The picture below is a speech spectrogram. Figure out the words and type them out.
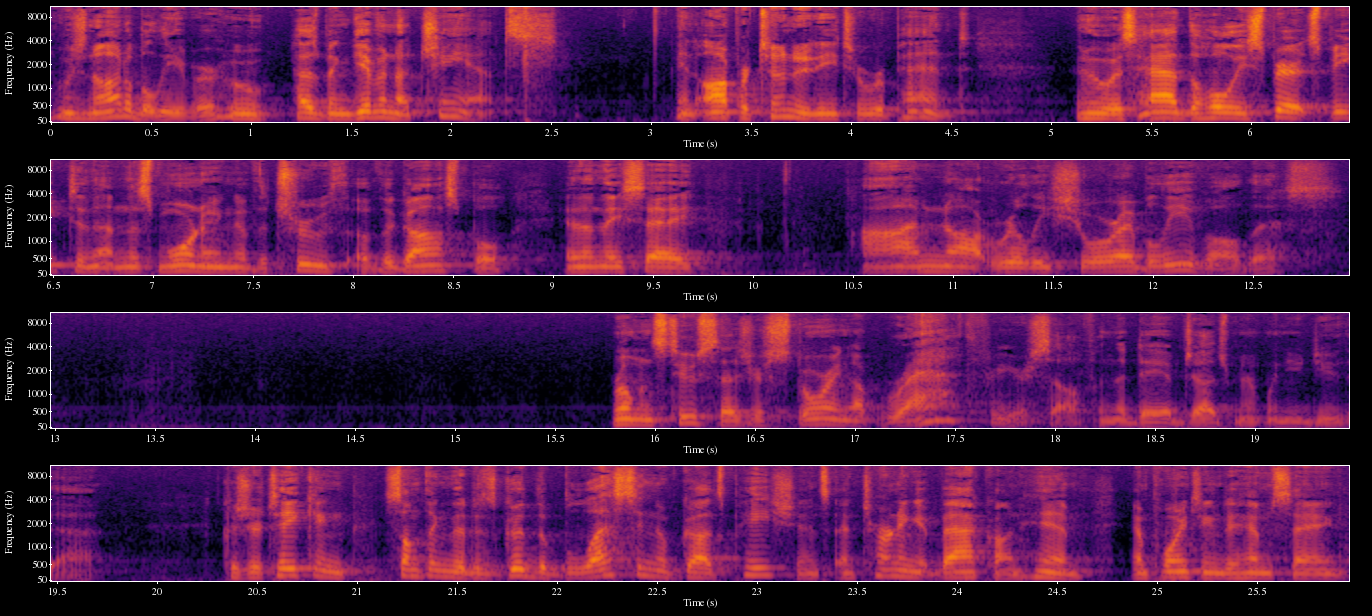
who's not a believer, who has been given a chance an opportunity to repent and who has had the Holy Spirit speak to them this morning of the truth of the gospel. And then they say, I'm not really sure I believe all this. Romans 2 says you're storing up wrath for yourself in the day of judgment when you do that. Because you're taking something that is good, the blessing of God's patience, and turning it back on Him and pointing to Him saying,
